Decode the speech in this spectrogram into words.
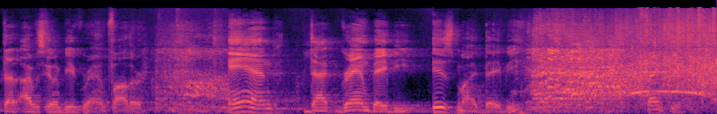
that I was going to be a grandfather. And that grandbaby is my baby. Thank you.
